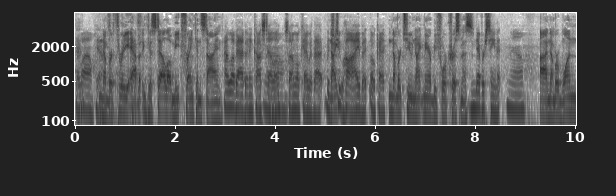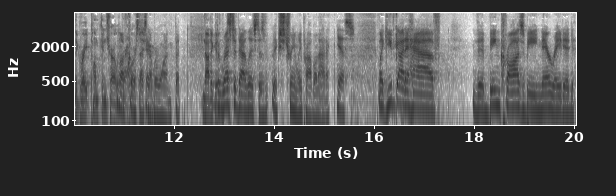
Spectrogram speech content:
That- wow. yeah. Number 3, Abbott and Costello Meet Frankenstein. I love Abbott and Costello, No. so I'm okay with that. It's Night- too high, but okay. Number 2, Nightmare Before Christmas. Never seen it. No. Uh, number 1, The Great Pumpkin Charlie Well, of course, that's Sure. number one, but Not a good the rest of that list is extremely problematic. Yes. Like you've got to have the Bing Crosby narrated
